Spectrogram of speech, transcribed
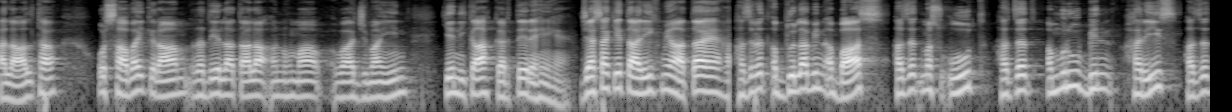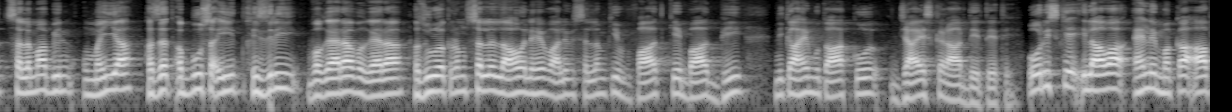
हलाल था और सहाबा कराम रदी अल्लाह तमा व अजमाइन ये निकाह करते रहे हैं। जैसा कि तारीख में आता है, हज़रत अब्दुल्ला बिन अब्बास, हज़रत मसूद, हज़रत अमरू बिन हरीस, हज़रत सलमा बिन उमैया, हज़रत अबू सईद खिजरी वगैरह वगैरह हजूर अक्रम अलैहि वसल्लम की वफ़ात के बाद भी निकाह मुताक को जायज़ करार देते थे। और इसके अलावा अहल मक्का आप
